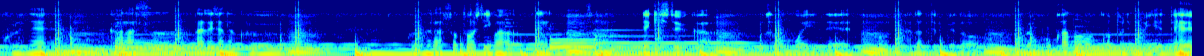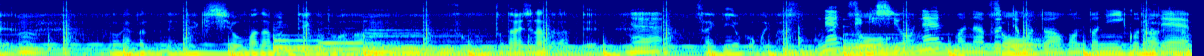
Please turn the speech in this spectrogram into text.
これねうん。ガラスだけじゃなくこうん。れガラスを通して今ねうん。その歴史というかうん。その思い大事なんだなってうんね。最近よく思います。ね歴史をね学ぶってことは本当にいいことで。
